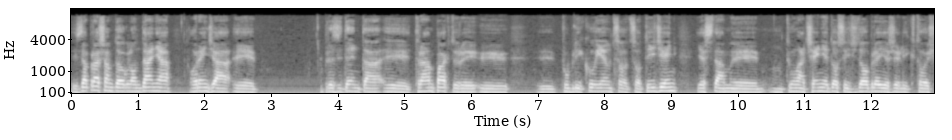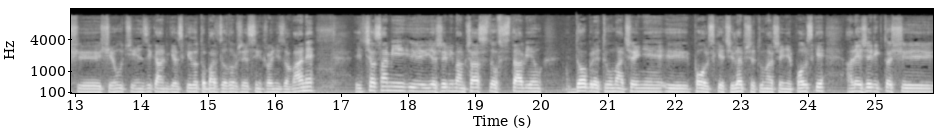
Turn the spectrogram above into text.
Zapraszam do oglądania orędzia prezydenta Trumpa, który publikuję co, co tydzień. Jest tam tłumaczenie dosyć dobre. Jeżeli ktoś się uczy języka angielskiego, to bardzo dobrze jest synchronizowane. Czasami, jeżeli mam czas, to wstawię dobre tłumaczenie y, polskie, czy lepsze tłumaczenie polskie, ale jeżeli ktoś y, y,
